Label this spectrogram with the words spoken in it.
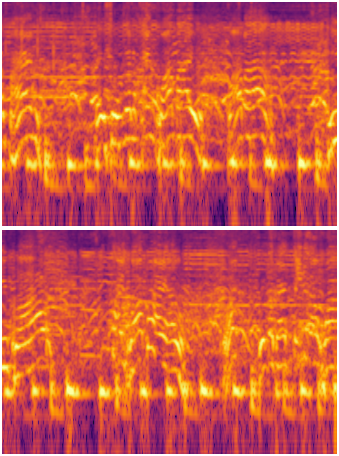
กำแพงได้สูงแล้วแข้งขวาไป ขวามา ทีขวาไปขวาไปเอาวัดเพชรกำแพงตีด้เอาขวา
